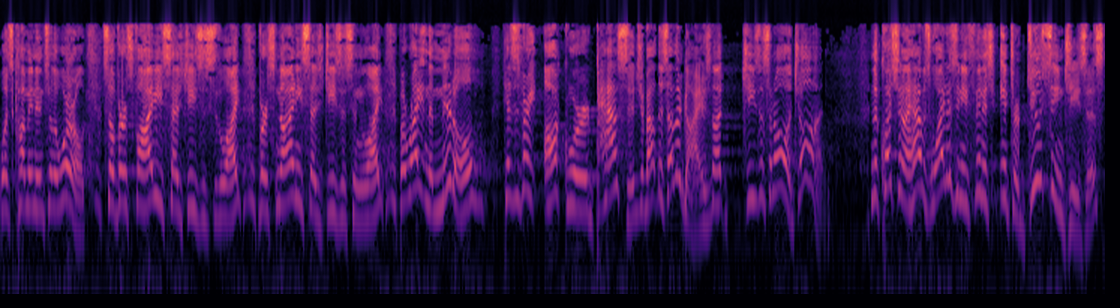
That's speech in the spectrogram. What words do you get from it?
was coming into the world. So verse 5, he says Jesus is the light. Verse 9, he says Jesus in the light. But right in the middle, he has this very awkward passage about this other guy who's not Jesus at all, John. And the question I have is why doesn't he finish introducing Jesus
